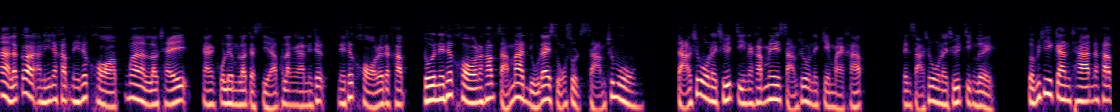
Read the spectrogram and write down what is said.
อ่าแล้วก็อันนี้นะครับเนเธอร์คอร์เมื่อเราใช้งานโกเลมเราจะเสียพลังงานเนเธอร์เนเธอร์คอร์ด้วยนะครับ โดยเนเธอร์คอร์นะครับสามารถอยู่ได้สูงสุด 3 ชั่วโมง 3 ชั่วโมงในชีวิตจริงนะครับ ไม่ใช่3ชั่วโมงในเกมใหม่ครับ เป็น 3 ชั่วโมงในชีวิตจริงเลย ส่วนวิธีการชาร์จนะครับ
